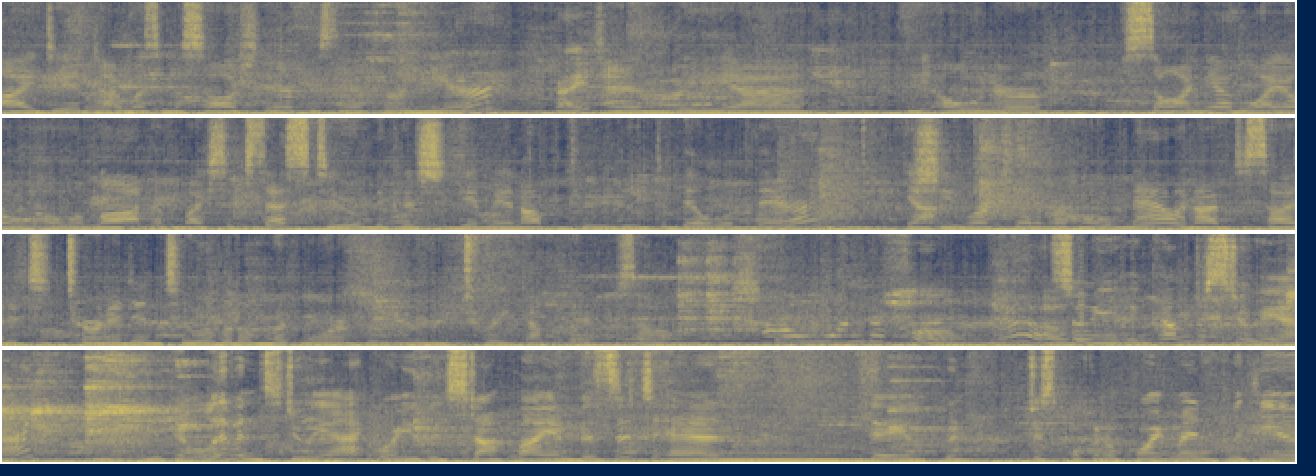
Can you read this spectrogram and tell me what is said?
I did. I was a massage therapist there for a year, Right. and the uh, the owner Sonia, who I owe, owe a lot of my success to because she gave me an opportunity to build there. Yeah. She works out of her home now, and I've decided to turn it into a little bit more of a retreat up there. So How wonderful. Yeah. So you can come to Stewiacke, you, you can live in Stewiacke, or you could stop by and visit, and they could just book an appointment with you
